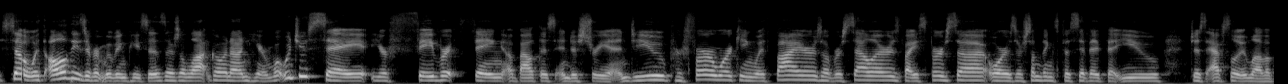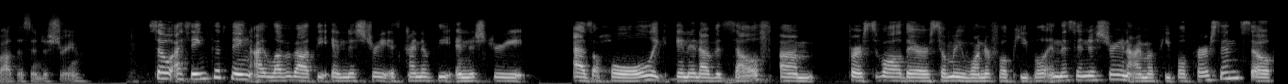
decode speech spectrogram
so, with all these different moving pieces, there's a lot going on here. What would you say your favorite thing about this industry And Do you prefer working with buyers over sellers, vice versa, or is there something specific that you just absolutely love about this industry? So, I think the thing I love about the industry is kind of the industry as a whole, like in and of itself. Um, first of all, there are so many wonderful people in this industry, and I'm a people person. So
